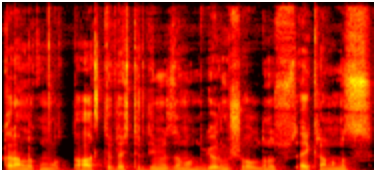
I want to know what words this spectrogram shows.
karanlık modda aktifleştirdiğimiz zaman görmüş olduğunuz ekranımız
